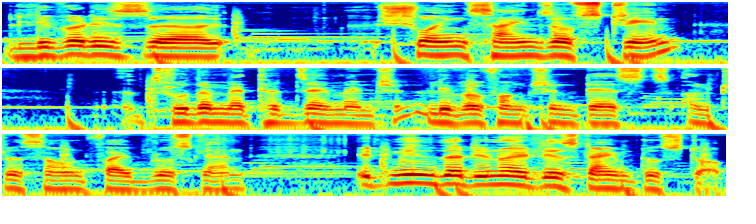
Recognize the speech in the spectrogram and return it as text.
liver is uh, showing signs of strain through the methods I mentioned liver function tests, ultrasound, fibroscan it means that you know it is time to stop.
